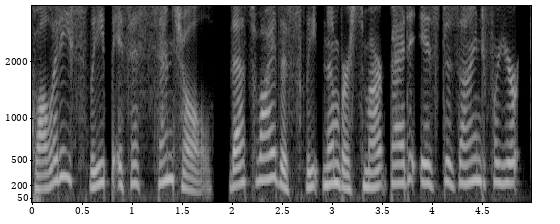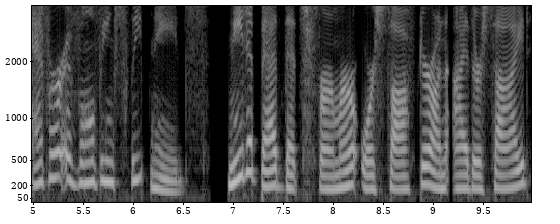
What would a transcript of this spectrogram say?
Quality sleep is essential. That's why the Sleep Number Smart Bed is designed for your ever evolving sleep needs. Need a bed that's firmer or softer on either side?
